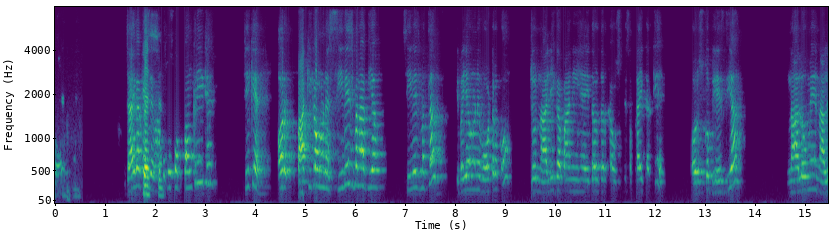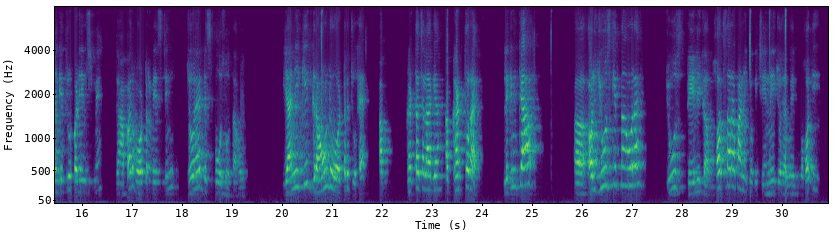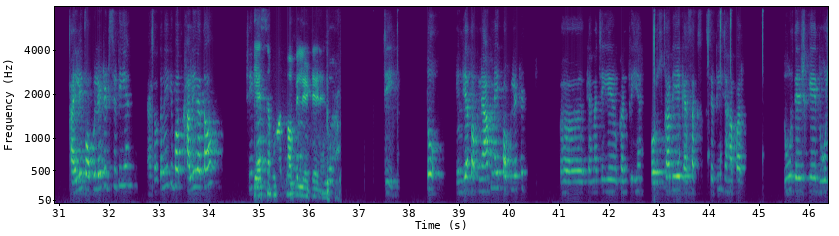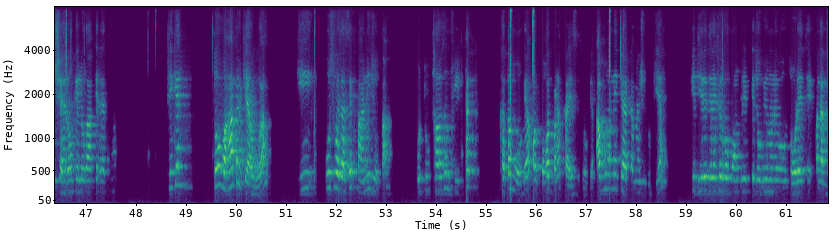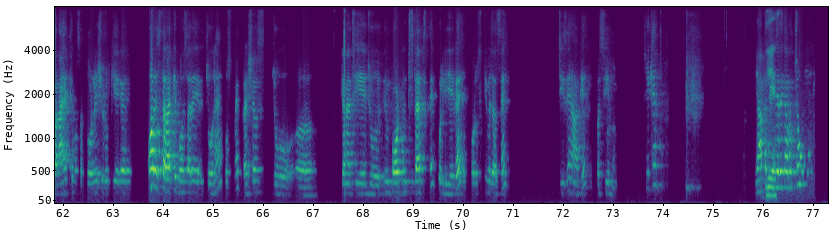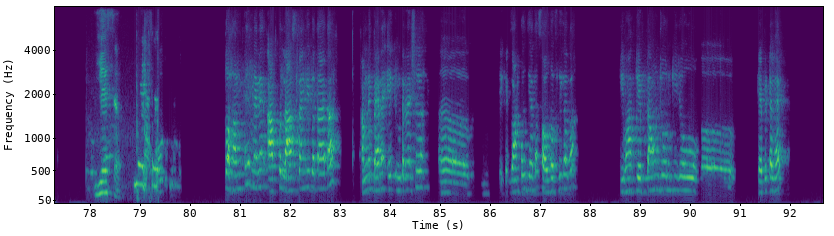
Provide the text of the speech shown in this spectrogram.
जाएगा कैसे? वहाँ पर तो सब कंक्रीट है ठीक है? और बाकी का उन्होंने सीवेज बना दिया। सीवेज मतलब कि भैया उन्होंने वाटर को जो नाली का पानी है इधर उधर का उसमें सप्लाई करके और उसको भेज दिया नालों में नाले के थ्रू बड़े उसमें जहाँ पर वाटर वेस्टिंग जो है डिस्पोज होता हो। यानी कि ग्राउंड वाटर जो है अब घटता चला गया अब घट तो रहा है लेकिन क्या और यूज़ कितना हो रहा है? यूज़ डेली का बहुत सारा पानी क्योंकि चेन्नई जो है वो एक बहुत ही हाईली पॉपुलेटेड सिटी है। ऐसा तो नहीं कि बहुत खाली रहता हो ठीक है? सब बहुत पॉपुलेटेड है। जी तो इंडिया तो अपने आप में एक पॉपुलेटेड कहना चाहिए कंट्री है और उसका भी एक ऐसा सिटी जहाँ पर दूर देश के, दूर शहरों के लोग आके रहते हैं। ठीक है? तो वहाँ पर क्या हुआ कि उस वजह से पानी जो था, वो 2000 फीट तक खत्म हो गया और बहुत बड़ा क्राइसिस हो गया। अब उन्होंने क्या करना शुरू किया कि धीरे धीरे फिर वो कंक्रीट के जो भी उन्होंने वो तोड़े थे मतलब बनाए थे, वो सब तोड़ने शुरू किए गए। और इस तरह के बहुत सारे जो है, उसमें प्रेशर्स जो कहना चाहिए जो इम्पोर्टेंट स्टेप्स थे वो लिए गए और उसकी वजह से चीज़ें आगे वसीम हुई। ठीक है? यहाँ तक Yes. क्लियर है बच्चों? यस सर तो हमको मैंने आपको लास्ट टाइम भी बताया था हमने पहले एक इंटरनेशनल एक एग्जांपल दिया था साउथ अफ्रीका का कि वहाँ केप टाउन जो उनकी जो कैपिटल है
